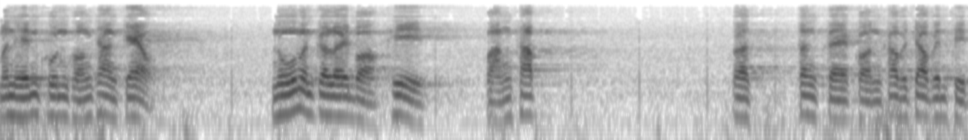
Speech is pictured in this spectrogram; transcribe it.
มันเห็นคุณของช่างแก้ว หนูมันก็เลยบอกที่ฝังทรัพย์ว่าตั้งแต่ก่อนข้าพเจ้าเป็นสิท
